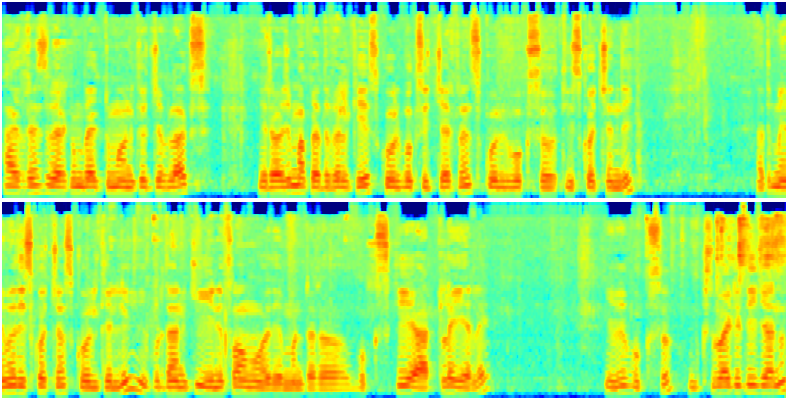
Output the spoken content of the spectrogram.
Hi friends welcome back to మౌన్ కిచ్చే బ్లాగ్స్ ఈరోజు మా పెద్దపిల్లలకి స్కూల్ బుక్స్ ఇచ్చారు ఫ్రెండ్స్ స్కూల్ బుక్స్ తీసుకొచ్చింది. అది మేమే తీసుకొచ్చాం స్కూల్కి వెళ్ళి ఇప్పుడు దానికి యూనిఫామ్ అది ఏమంటారు బుక్స్కి అట్లా వేయాలి. ఇవి బుక్స్ బుక్స్ బయట తీశాను.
